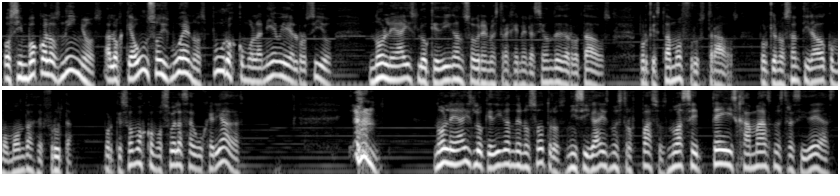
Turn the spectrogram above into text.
Os invoco a los niños, a los que aún sois buenos, puros como la nieve y el rocío, no leáis lo que digan sobre nuestra generación de derrotados, porque estamos frustrados, porque nos han tirado como mondas de fruta, porque somos como suelas agujereadas. no leáis lo que digan de nosotros, ni sigáis nuestros pasos, no aceptéis jamás nuestras ideas,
